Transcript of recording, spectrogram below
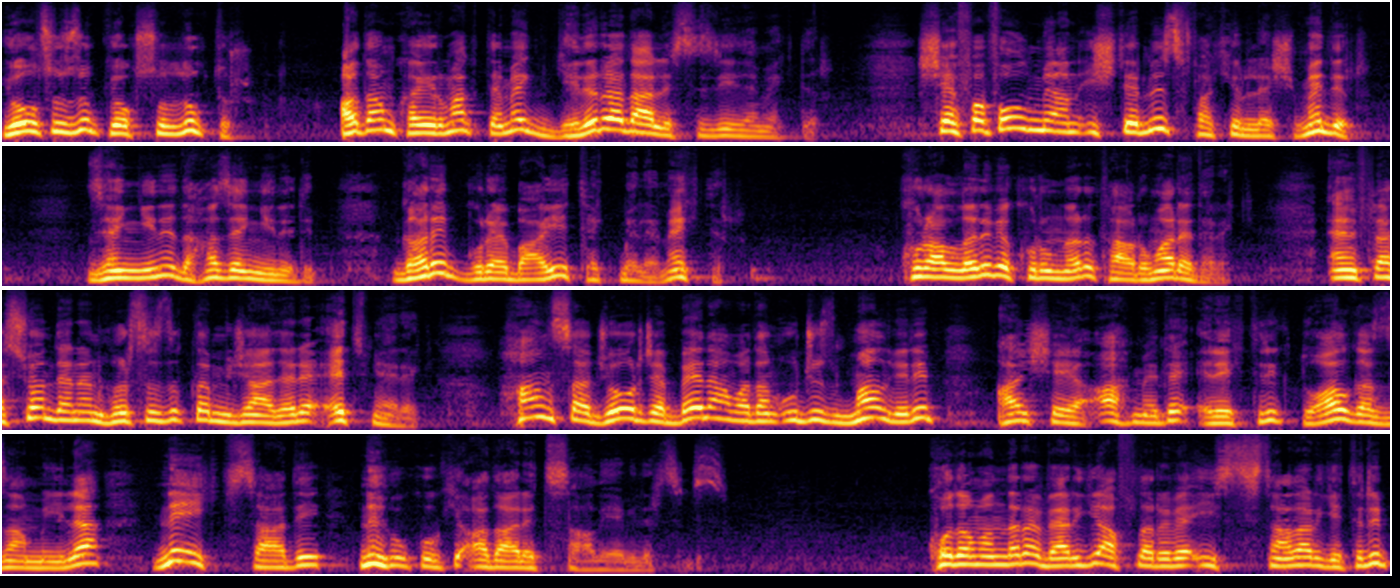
Yolsuzluk yoksulluktur. Adam kayırmak demek gelir adaletsizliği demektir. Şeffaf olmayan işleriniz fakirleşmedir. Zengini daha zengin edip garip gurebayı tekmelemektir. Kuralları ve kurumları tarumar ederek, enflasyon denen hırsızlıkla mücadele etmeyerek, Hansa George'a bedavadan ucuz mal verip Ayşe'ye Ahmet'e elektrik doğalgaz zammıyla ne iktisadi ne hukuki adaleti sağlayabilirsiniz. Kodamanlara vergi afları ve istisnalar getirip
